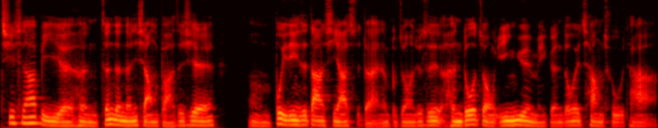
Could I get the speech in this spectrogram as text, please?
其实阿比也很真的能想把这些。嗯，不一定是大西亚时代，那不重要。就是很多种音乐，每个人都会唱出他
